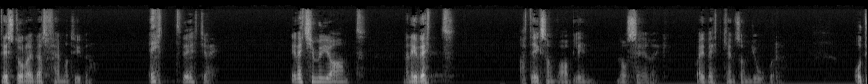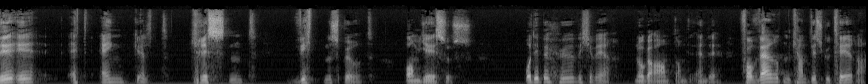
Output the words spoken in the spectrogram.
Det står det i vers 25. Ett vet jeg. Jeg vet ikke mye annet, men jeg vet at jeg som var blind, nå ser jeg. Og jeg vet hvem som gjorde det. Og det er et enkelt kristent vitnesbyrd om Jesus. Og det behøver ikke være noe annet enn det. For verden kan diskutere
